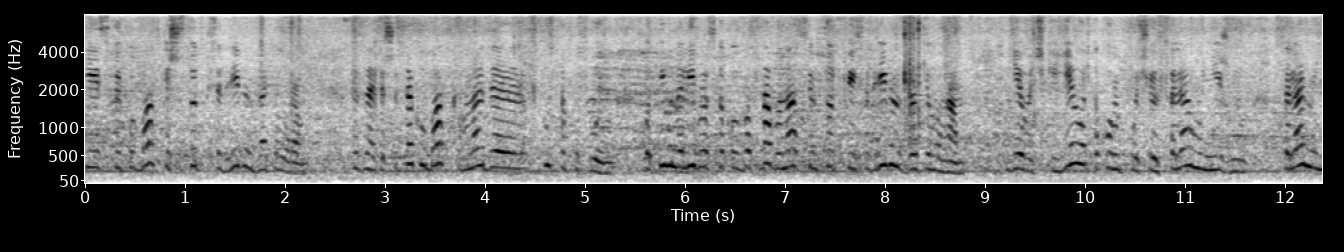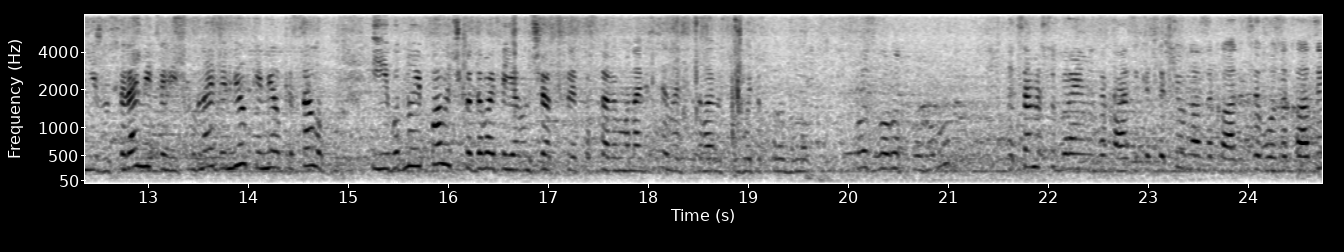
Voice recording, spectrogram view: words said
київської колбаски 650 гривень за кілограм. Ви знаєте, що ця колбаска, вона йде вкусна по-своєму. От іменно лібровська колбаса, вона 750 гривень за кілограм. Дівчатки, є от такому почую саляму ніжну, салямі ніжну, салямі італійську. Вона йде мілке-мілке сало. І в одної палички, давайте я вам зараз поставимо на веселість, давай ми з тобою так поробимо розворот, поворот. Це ми збираємо заказики, це все у нас закази, це во закази.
